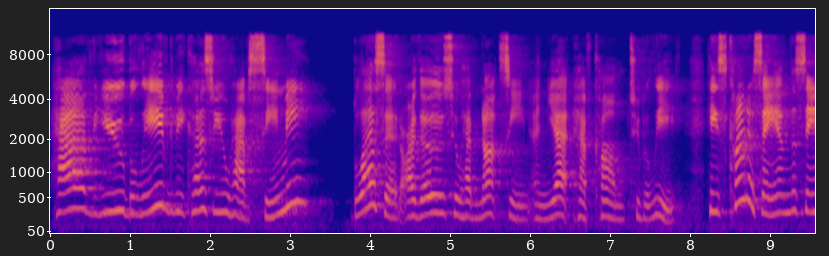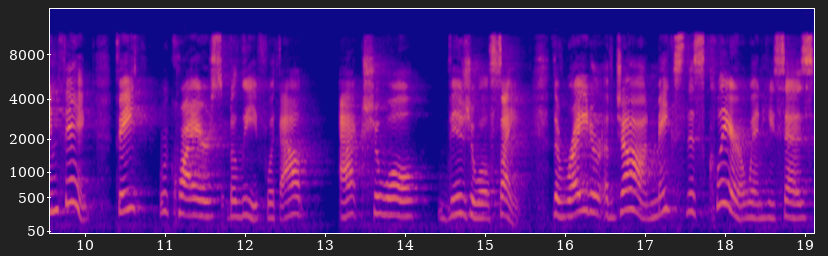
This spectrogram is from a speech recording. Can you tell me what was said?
Have you believed because you have seen me? Blessed are those who have not seen and yet have come to believe. He's kind of saying the same thing. Faith requires belief without actual visual sight. The writer of John makes this clear when he says,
